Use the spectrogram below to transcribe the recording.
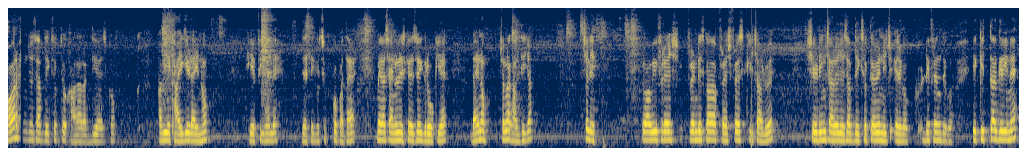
और जैसे आप देख सकते हो, खाना रख दिया इसको। अब ये खाएगी डाइनो ये फीमेल है। जैसे कि सबको पता है, मेरा चैनल इसके वजह से ग्रो किया है। डाइनो चलना खालती जा। चलिए तो अभी फ्रेश फ्रेंड इसका फ्रेश फ्रेश की चालू है। शेडिंग चालू है, जैसे आप देख सकते हो, अभी नीचे देखो डिफरेंस देखो। ये कितना ग्रीन है।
